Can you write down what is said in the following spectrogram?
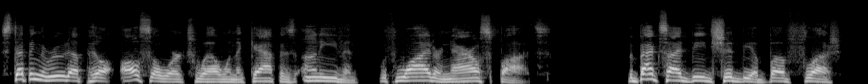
Stepping the root uphill also works well when the gap is uneven with wide or narrow spots. The backside bead should be above flush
